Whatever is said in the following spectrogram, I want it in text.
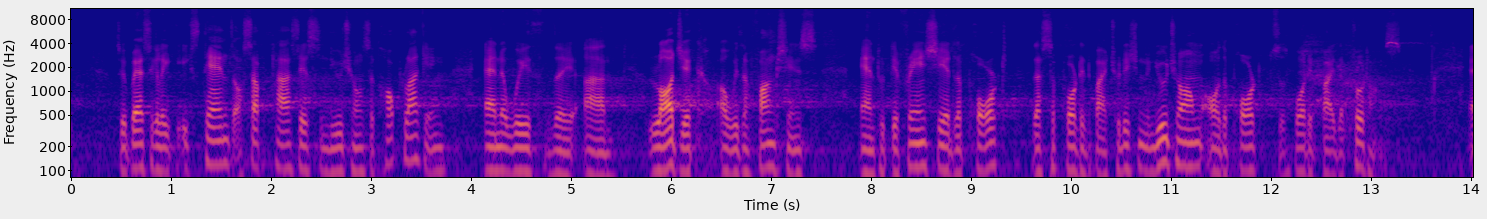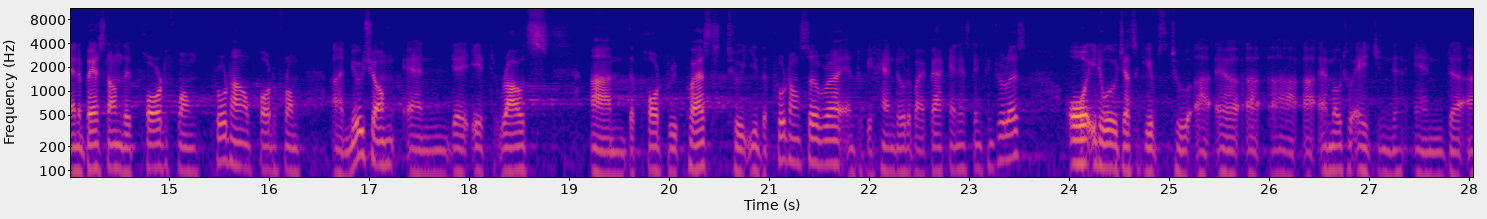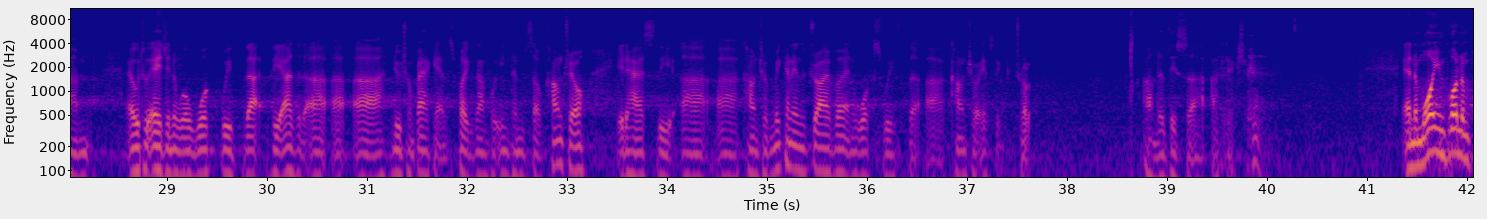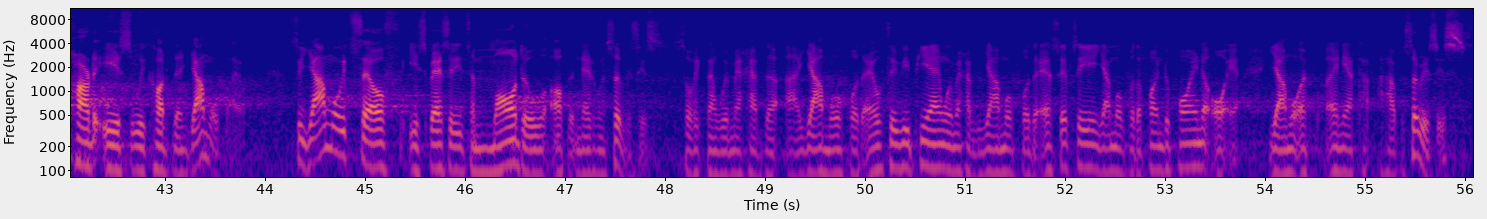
So basically extends or subclasses neutrons core plugin and with the uh, logic or with the functions and to differentiate the port that's supported by traditional neutron or the port supported by the protons. And based on the port from proton or port from neutron, and it routes um, the port request to either proton server and to be handled by backend instant controllers, or it will just give to a, a, a, a ML2 agent and uh, um, L2 agent will work with that, the other uh, uh, uh, neutron backends. For example, in terms of control, it has the Contrail mechanism driver and works with the Contrail instant controller under this architecture. And the more important part is we call it the YAML file. So YAML itself is basically it's a model of the network services. So for example, we may have the uh, YAML for the L3 VPN, we may have the YAML for the SFC, YAML for the point-to-point, -point, or YAML of any other type of services.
